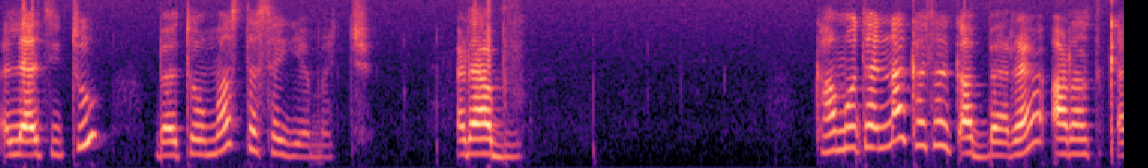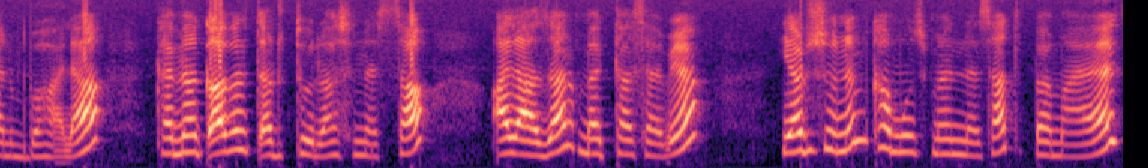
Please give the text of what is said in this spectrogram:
ዕለቲቱ በቶማስ ተሰየመች። ረቡዕ ከሞተና ከተቀበረ አራት ቀን በኋላ ከመቃብር ጠርቶ ላስነሳው አልዓዛር መታሰቢያ የእርሱንም ከሞት መነሳት በማየት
